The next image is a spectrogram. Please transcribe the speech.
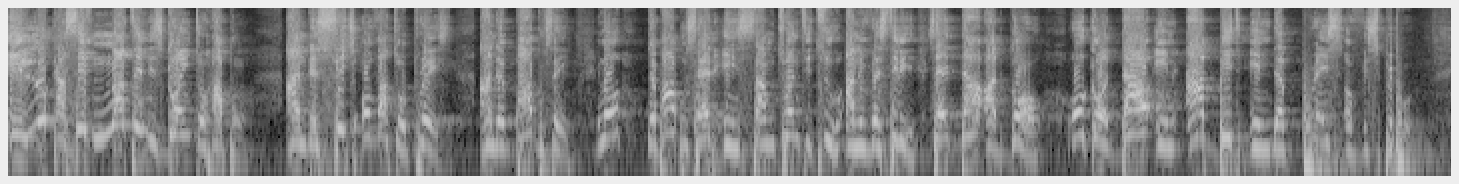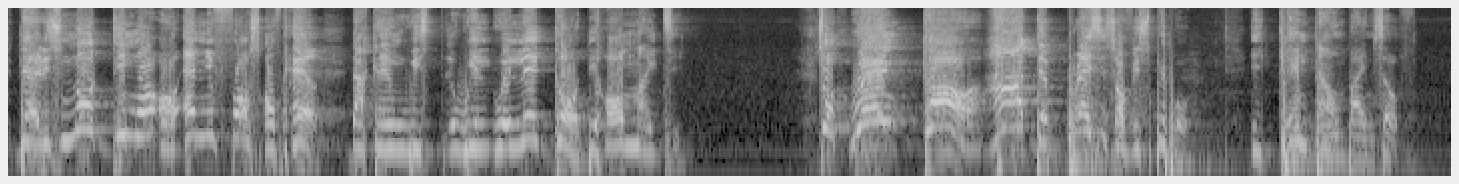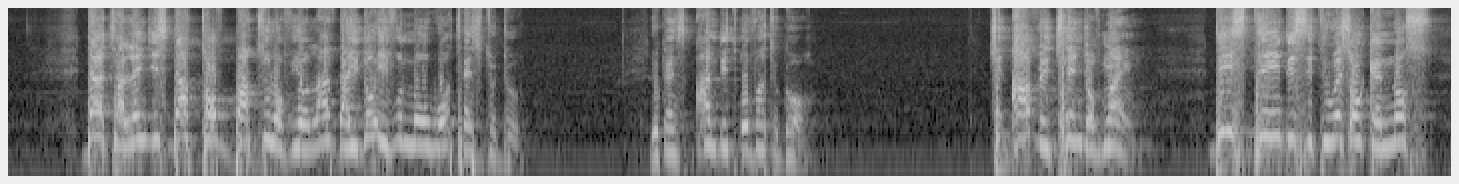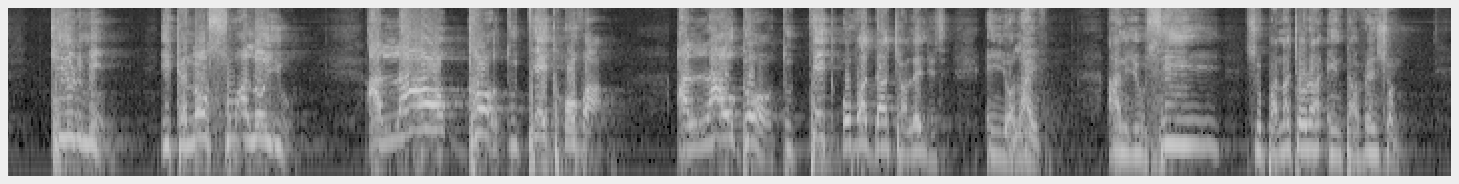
It looked as if nothing is going to happen. And they switch over to praise. And the Bible said, you know, the Bible said in Psalm 22 and in verse 3, said, Thou art God, O God, thou inhabit in the praise of his people. There is no demon or any force of hell that can will, lay God the Almighty. So when God had the praises of his people, he came down by himself. That challenges that tough battle of your life that you don't even know what else to do. You can hand it over to God. Have a change of mind. This thing, this situation cannot kill me. It cannot swallow you. Allow God to take over. Allow God to take over that challenges in your life. And you see supernatural intervention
